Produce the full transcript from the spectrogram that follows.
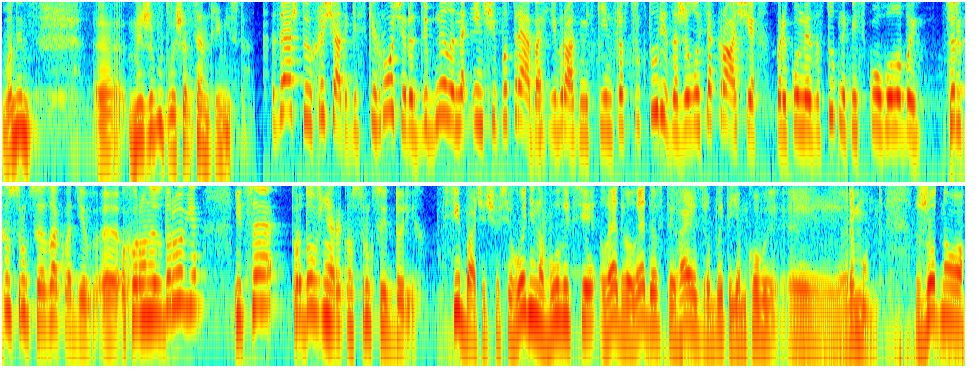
Вони е, не живуть лише в центрі міста. Зрештою, хрещатиківські гроші роздрібнили на інші потреби. І враз міській інфраструктурі зажилося краще, переконує заступник міського голови. Це реконструкція закладів е, охорони здоров'я і це продовження реконструкції доріг. Всі бачать, що сьогодні на вулиці ледве-ледве встигають зробити ямковий е, ремонт. Жодного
